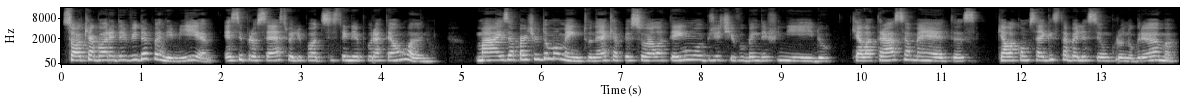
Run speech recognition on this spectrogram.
Só que agora, devido à pandemia, esse processo ele pode se estender por até um ano. Mas a partir do momento, né, que a pessoa ela tem um objetivo bem definido, que ela traça metas, que ela consegue estabelecer um cronograma,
